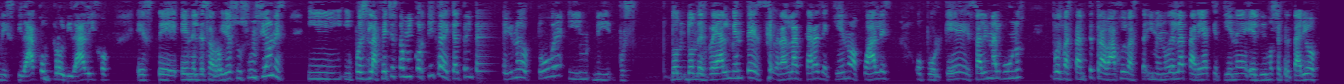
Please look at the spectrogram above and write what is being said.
honestidad, con probidad, dijo, este, en el desarrollo de sus funciones. Y, y pues la fecha está muy cortita, de que al 31 de octubre, y, y pues donde realmente se verán las caras de quién o a cuáles o por qué salen algunos, pues bastante trabajo y, bast y menuda es la tarea que tiene el mismo secretario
